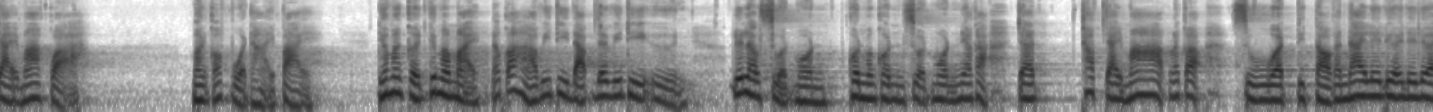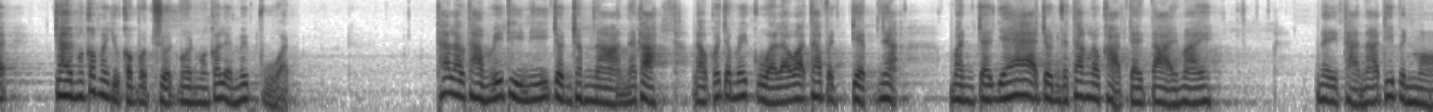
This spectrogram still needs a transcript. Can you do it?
ใจมากกว่า มันก็ปวดหายไป เดี๋ยวมันเกิดขึ้นมาใหม่ แล้วก็หาวิธีดับด้วยวิธีอื่น หรือเราสวดมนต์คนบางคนสวดมนต์เนี่ยค่ะ จะชอบใจมากแล้วก็สวดติดต่อกันได้เรื่อยๆเรื่อยๆใจมันก็มาอยู่กับบทสวดมนต์มันก็เลยไม่ปวด ถ้าเราทำวิธีนี้จนชำนาญนะคะ เราก็จะไม่กลัวแล้วว่าถ้าไปเจ็บเนี่ย มันจะแย่จนกระทั่งเราขาดใจตายไหม ในฐานะที่เป็นหมอ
